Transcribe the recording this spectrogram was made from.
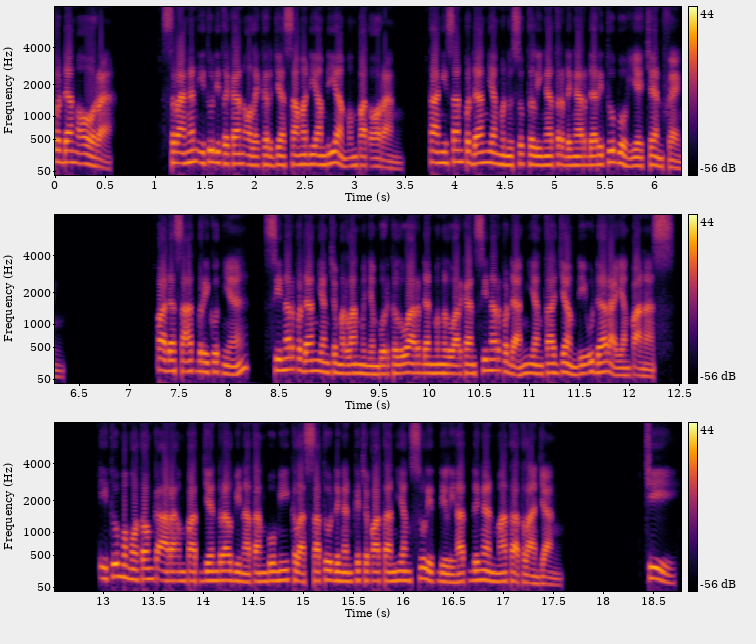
Pedang Aura. Serangan itu ditekan oleh kerja sama diam-diam empat orang. Tangisan pedang yang menusuk telinga terdengar dari tubuh Ye Chen Feng. Pada saat berikutnya, sinar pedang yang cemerlang menyembur keluar dan mengeluarkan sinar pedang yang tajam di udara yang panas. Itu memotong ke arah empat jenderal binatang bumi kelas 1 dengan kecepatan yang sulit dilihat dengan mata telanjang. Ci.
